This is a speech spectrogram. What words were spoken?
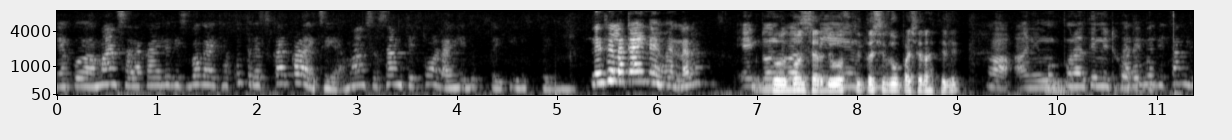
या को- माणसाला काय लगेच बघायचं कुत्र्याच काय कळायचं या? माणसं सांगते तोंडा हे दुखतंय ती दुखतंय. नाही त्याला काय नाही म्हणणार. एक दोन दोन चार दिवस ती तशीच उपाशी राहतील. हा आणि मग पुन्हा ती नीट अरे होते. मध्ये चांगली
